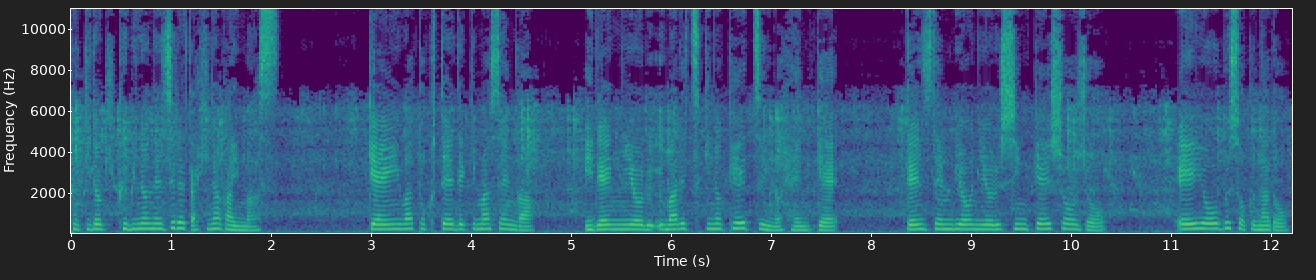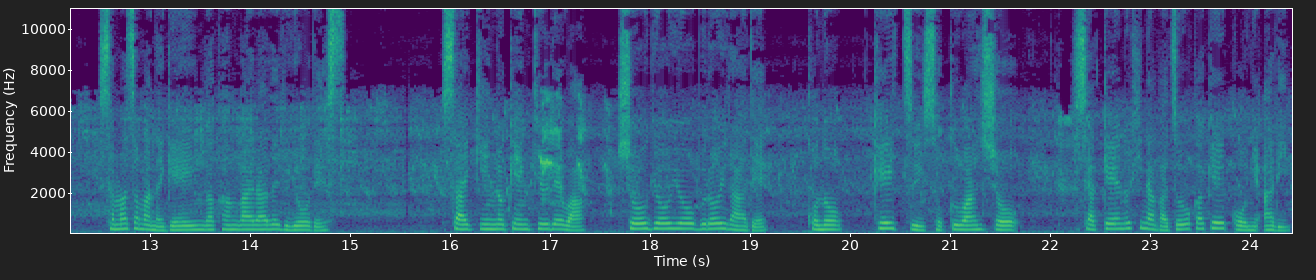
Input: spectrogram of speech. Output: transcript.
時々首のねじれたヒナがいます。原因は特定できませんが、遺伝による生まれつきの頸椎の変形、伝染病による神経症状、栄養不足など様々な原因が考えられるようです。最近の研究では、商業用ブロイラーで、この頸椎側腕症、社系のヒナが増加傾向にあり、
